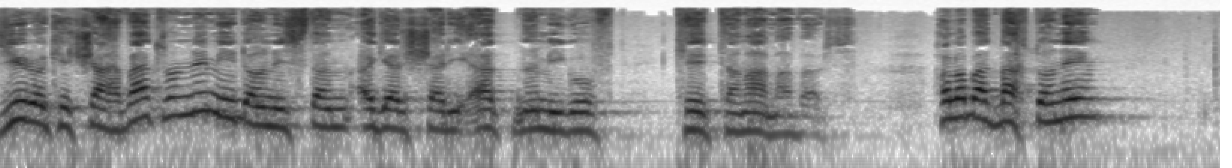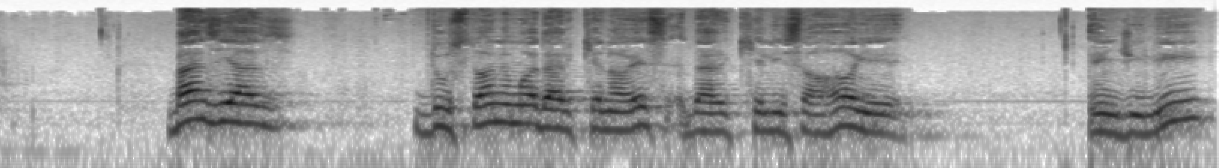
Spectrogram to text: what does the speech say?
زیرا که شهوت را نمی‌دانستم اگر شریعت نمی‌گفت که تمام عبرز حالا بدبختانه بعضی از دوستان ما در کنایس در کلیساهای انجیلی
